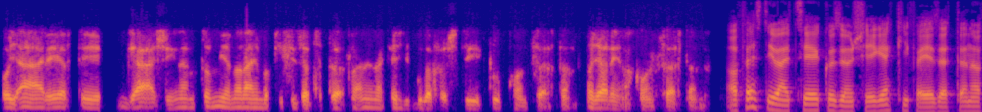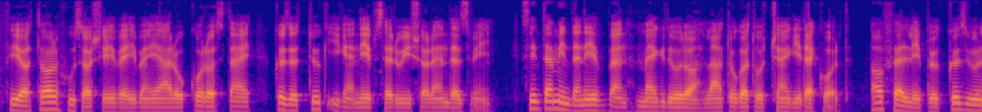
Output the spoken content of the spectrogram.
hogy árérték, gázsi, nem tudom milyen arányba kifizethetők lennének egy budapesti klubkoncerten, vagy aréna koncerten. A fesztivál célközönsége kifejezetten a fiatal, 20-as éveiben járó korosztály, közöttük igen népszerű is a rendezvény. Szinte minden évben megdől a látogatottsági rekord. A fellépők közül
